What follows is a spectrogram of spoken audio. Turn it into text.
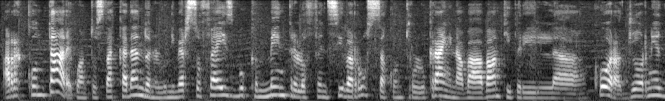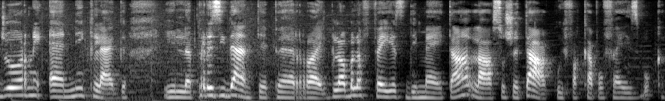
A raccontare quanto sta accadendo nell'universo Facebook mentre l'offensiva russa contro l'Ucraina va avanti per il ancora giorni e giorni è Nick Legg, il presidente per il Global Affairs di Meta, la società a cui fa capo Facebook.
